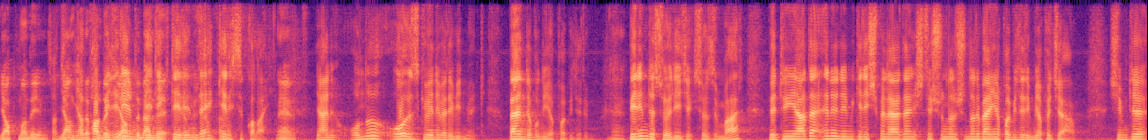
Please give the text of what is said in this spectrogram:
yapmalıyım. Zaten Yan tarafındaki yaptı ben de falan. gerisi kolay. Evet. Yani onu o özgüveni verebilmek. Ben de bunu yapabilirim. Evet. Benim de söyleyecek sözüm var ve dünyada en önemli gelişmelerden işte şunları şunları ben yapabilirim, yapacağım. Şimdi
